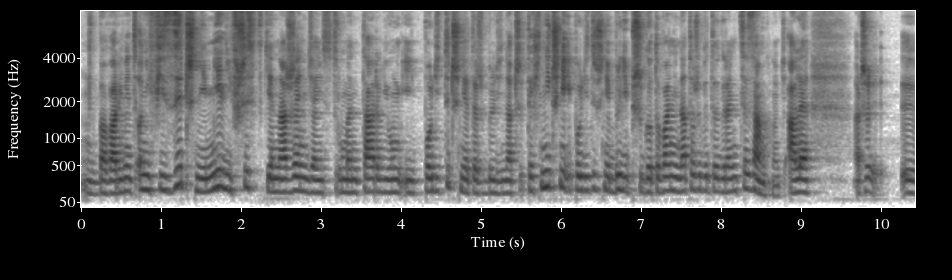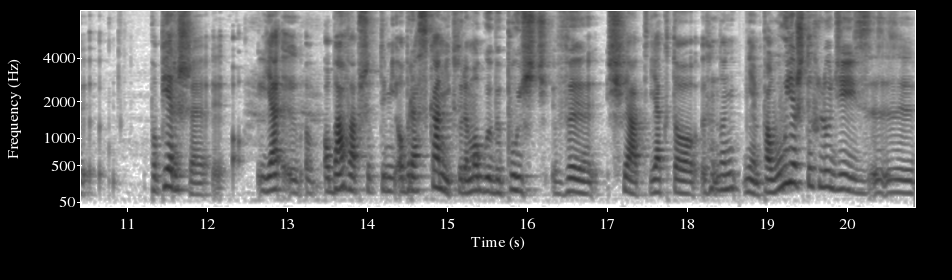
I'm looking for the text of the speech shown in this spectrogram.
w Bawarii, więc oni fizycznie mieli wszystkie narzędzia, instrumentarium i politycznie też byli, znaczy technicznie i politycznie byli przygotowani na to, żeby te granice zamknąć. Ale znaczy, y, po pierwsze, y, ja, y, obawa przed tymi obrazkami, które mogłyby pójść w świat, jak to, no nie wiem, pałujesz tych ludzi, z, z,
